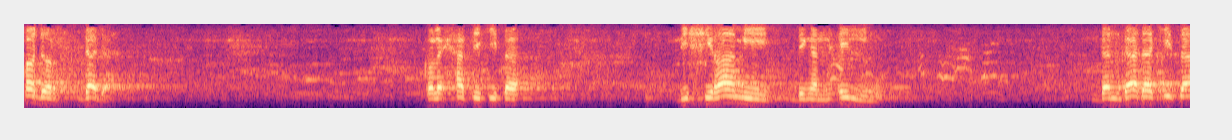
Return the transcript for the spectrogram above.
sadar dada. Kalau hati kita disirami dengan ilmu. Dan dada kita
